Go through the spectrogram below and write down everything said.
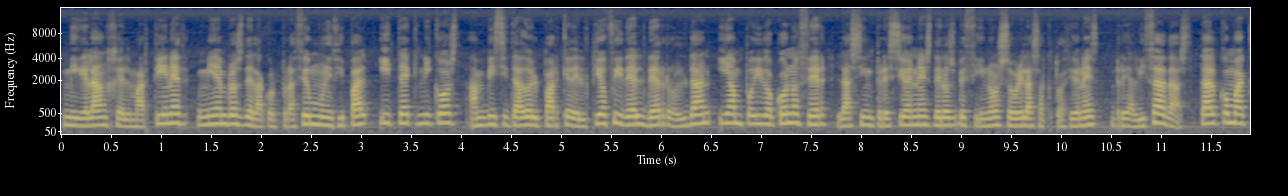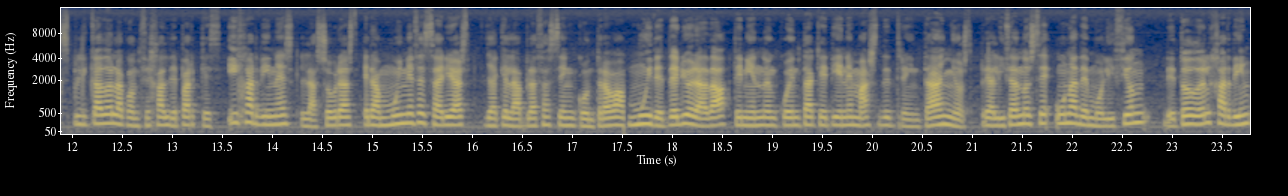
Miguel Ángel Martínez, miembros de la Corporación Municipal y técnicos, han visitado el Parque del Tío Fidel de Roldán y han podido conocer las impresiones de los vecinos sobre las actuaciones realizadas. Tal como ha explicado la concejal de Parques y Jardines, las obras eran muy necesarias ya que la plaza se encontraba muy deteriorada, teniendo en cuenta que tiene más de 30 años, realizándose una demolición de todo el jardín,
